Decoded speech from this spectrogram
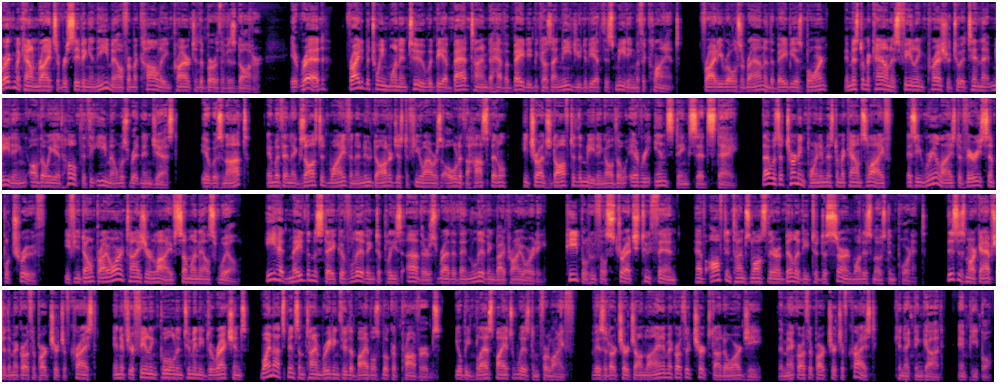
Greg McKeown writes of receiving an email from a colleague prior to the birth of his daughter. It read, Friday between 1 and 2 would be a bad time to have a baby because I need you to be at this meeting with a client. Friday rolls around and the baby is born, and Mr. McKeown is feeling pressure to attend that meeting, although he had hoped that the email was written in jest. It was not, and with an exhausted wife and a new daughter just a few hours old at the hospital, he trudged off to the meeting, although every instinct said stay. That was a turning point in Mr. McKeown's life as he realized a very simple truth. If you don't prioritize your life, someone else will. He had made the mistake of living to please others rather than living by priority. People who feel stretched too thin have oftentimes lost their ability to discern what is most important. This is Mark Absher, the MacArthur Park Church of Christ, and if you're feeling pulled in too many directions, why not spend some time reading through the Bible's book of Proverbs? You'll be blessed by its wisdom for life. Visit our church online at macarthurchurch.org the MacArthur Park Church of Christ, connecting God and people.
